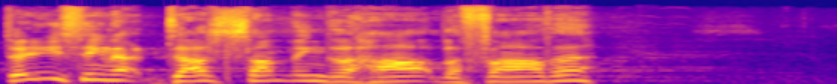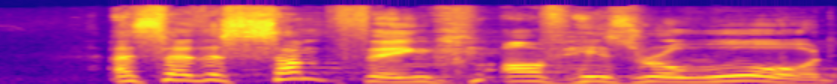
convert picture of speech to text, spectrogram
Don't you think that does something to the heart of the Father? And so there's something of his reward.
